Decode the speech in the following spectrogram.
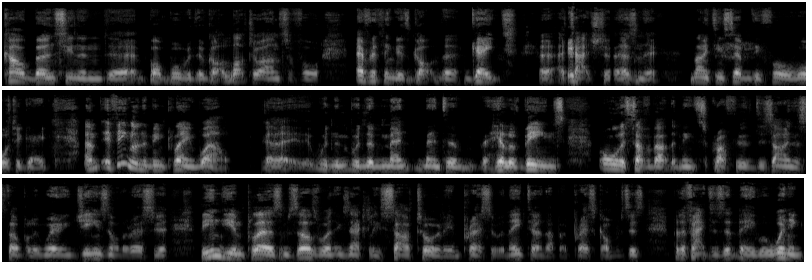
Carl Bernstein and uh, Bob Woodward have got a lot to answer for. Everything has got the gate uh, attached to it, hasn't it? 1974 Watergate. Um, if England had been playing well, uh, wouldn't, wouldn't have meant, meant a, a, hill of beans. All this stuff about them being scruffy with designer stubble and wearing jeans and all the rest of it. The Indian players themselves weren't exactly sartorially impressive when they turned up at press conferences, but the fact is that they were winning.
